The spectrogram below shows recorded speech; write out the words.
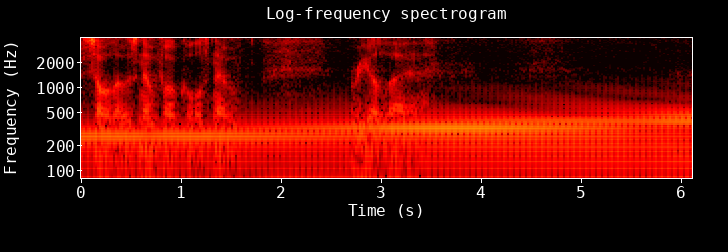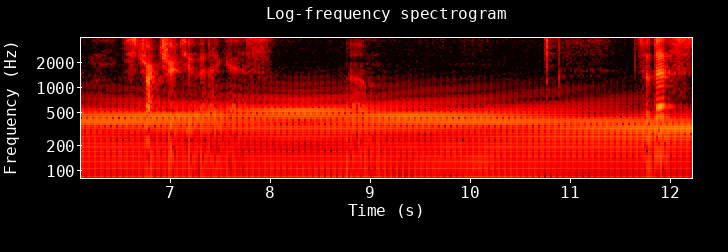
solos, no vocals, no real uh, structure to it, I guess. Um, so that's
